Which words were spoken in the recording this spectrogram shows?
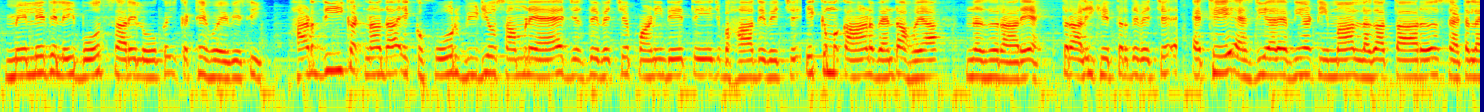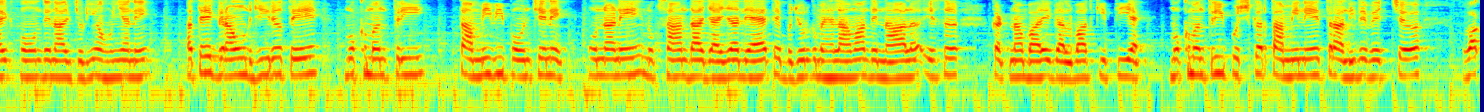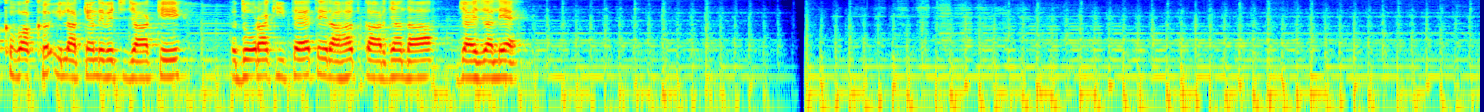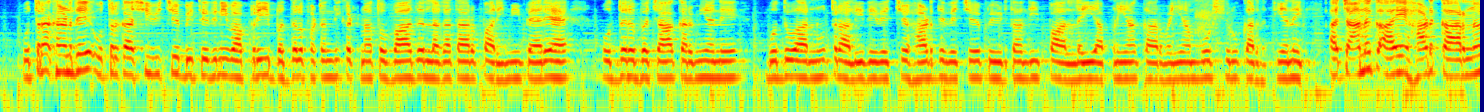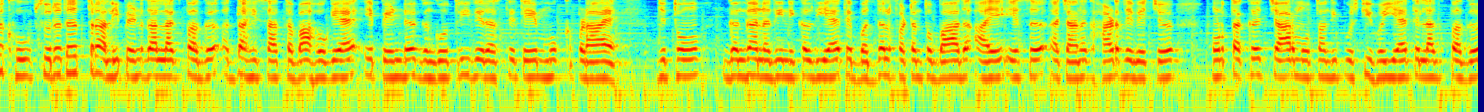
ਮੇਲੇ ਦੇ ਲਈ ਬਹੁਤ ਸਾਰੇ ਲੋਕ ਇਕੱਠੇ ਹੋਏ ਵੀ ਸੀ। ਹੜ੍ਹ ਦੀ ਘਟਨਾ ਦਾ ਇੱਕ ਹੋਰ ਵੀਡੀਓ ਸਾਹਮਣੇ ਆਇਆ ਹੈ, ਜਿਸ ਦੇ ਵਿੱਚ ਪਾਣੀ ਦੇ ਤੇਜ਼ ਵਹਾਅ ਦੇ ਵਿੱਚ ਇੱਕ ਮਕਾਨ ਵਹਿੰਦਾ ਹੋਇਆ ਨਜ਼ਰ ਆ ਰਿਹਾ ਹੈ। ਤਰਾਲੀ ਖੇਤਰ ਦੇ ਵਿੱਚ ਇੱਥੇ ਐਸਡੀਆਰਐਫ ਦੀਆਂ ਟੀਮਾਂ ਲਗਾਤਾਰ ਸੈਟੇਲਾਈਟ ਫੋਨ ਦੇ ਨਾਲ ਜੁੜੀਆਂ ਹੋਈਆਂ ਨੇ ਅਤੇ ਗਰਾਊਂਡ ਜ਼ੀਰੋ ਤੇ ਮੁੱਖ ਮੰਤਰੀ ਧਾਮੀ ਵੀ ਪਹੁੰਚੇ ਨੇ। ਉਹਨਾਂ ਨੇ ਨੁਕਸਾਨ ਦਾ ਜਾਇਜ਼ਾ ਲਿਆ ਹੈ ਤੇ ਬਜ਼ੁਰਗ ਮਹਿਲਾਵਾਂ ਦੇ ਨਾਲ ਇਸ ਘਟਨਾ ਬਾਰੇ ਗੱਲਬਾਤ ਕੀਤੀ ਹੈ। ਮੁੱਖ ਮੰਤਰੀ ਪੁਸ਼ਕਰ ਧਾਮੀ ਨੇ ਧਰਾਲੀ ਦੇ ਵਿੱਚ ਵੱਖ-ਵੱਖ ਇਲਾਕਿਆਂ ਦੇ ਵਿੱਚ ਜਾ ਕੇ ਦੌਰਾ ਕੀਤਾ ਹੈ ਤੇ ਰਾਹਤ ਕਾਰਜਾਂ ਦਾ ਜਾਇਜ਼ਾ ਲਿਆ ਉੱਤਰਾਖੰਡ ਦੇ ਉੱਤਰਕਾਸ਼ੀ ਵਿੱਚ ਬੀਤੇ ਦਿਨੀ ਵਾਪਰੀ ਬੱਦਲ ਫਟਣ ਦੀ ਘਟਨਾ ਤੋਂ ਬਾਅਦ ਲਗਾਤਾਰ ਭਾਰੀ ਮੀਂਹ ਪੈ ਰਿਹਾ ਹੈ। ਉਧਰ ਬਚਾਅ ਕਰਮੀਆਂ ਨੇ ਬੁੱਧਵਾਰ ਨੂੰ ਤਰਾਲੀ ਦੇ ਵਿੱਚ, ਹੜ੍ਹ ਦੇ ਵਿੱਚ ਪੀੜਤਾਂ ਦੀ ਭਾਲ ਲਈ ਆਪਣੀਆਂ ਕਾਰਵਾਈਆਂ ਮੁੜ ਸ਼ੁਰੂ ਕਰ ਦਿੱਤੀਆਂ ਨੇ। ਅਚਾਨਕ ਆਏ ਹੜ੍ਹ ਕਾਰਨ ਖੂਬਸੂਰਤ ਤਰਾਲੀ ਪਿੰਡ ਦਾ ਲਗਭਗ ਅੱਧਾ ਹਿੱਸਾ ਤਬਾਹ ਹੋ ਗਿਆ ਹੈ। ਇਹ ਪਿੰਡ ਗੰਗੋਤਰੀ ਦੇ ਰਸਤੇ ਤੇ ਮੁੱਖ ਪੜਾਅ ਹੈ, ਜਿੱਥੋਂ ਗੰਗਾ ਨਦੀ ਨਿਕਲਦੀ ਹੈ ਤੇ ਬੱਦਲ ਫਟਣ ਤੋਂ ਬਾਅਦ ਆਏ ਇਸ ਅਚਾਨਕ ਹੜ੍ਹ ਦੇ ਵਿੱਚ ਹੁਣ ਤੱਕ 4 ਮੌਤਾਂ ਦੀ ਪੁਸ਼ਟੀ ਹੋਈ ਹੈ ਤੇ ਲਗਭਗ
